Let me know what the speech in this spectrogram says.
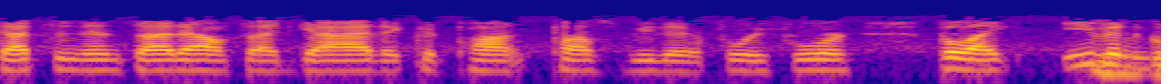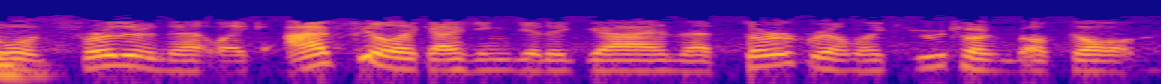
that's an inside outside guy that could po- possibly be there at 44. But like even Mhm. going further than that, like I feel like I can get a guy in that third round, like you were talking about Dalton,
